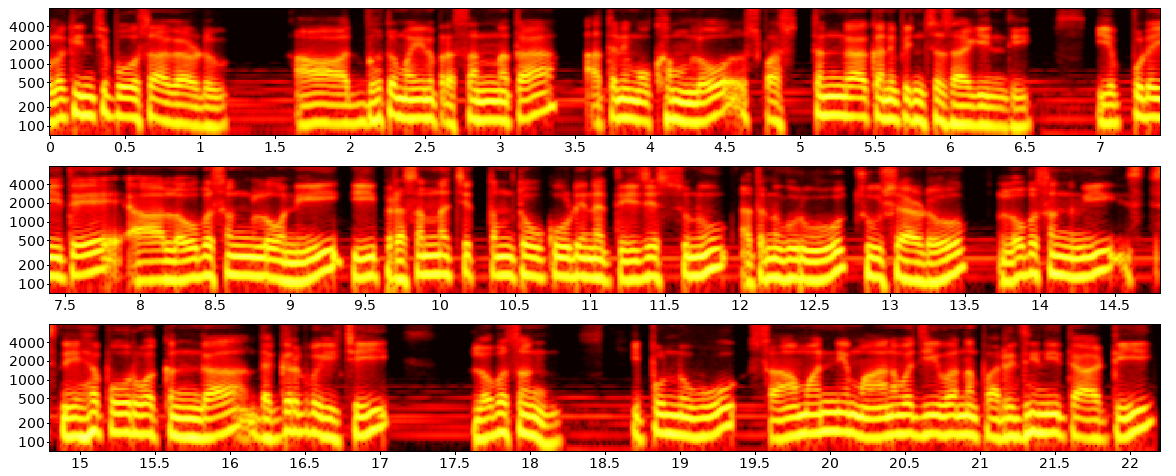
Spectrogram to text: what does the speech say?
పులకించిపోసాగాడు ఆ అద్భుతమైన ప్రసన్నత అతని ముఖంలో స్పష్టంగా కనిపించసాగింది. ఎప్పుడైతే ఆ లోబసంగ్లోని ఈ ప్రసన్న చిత్తంతో కూడిన తేజస్సును అతని గురువు చూశాడో లోబసంగ్ని స్నేహపూర్వకంగా దగ్గరకు పిలిచి లోబసంగ్ ఇప్పుడు నువ్వు సామాన్య మానవ జీవన పరిధిని దాటి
